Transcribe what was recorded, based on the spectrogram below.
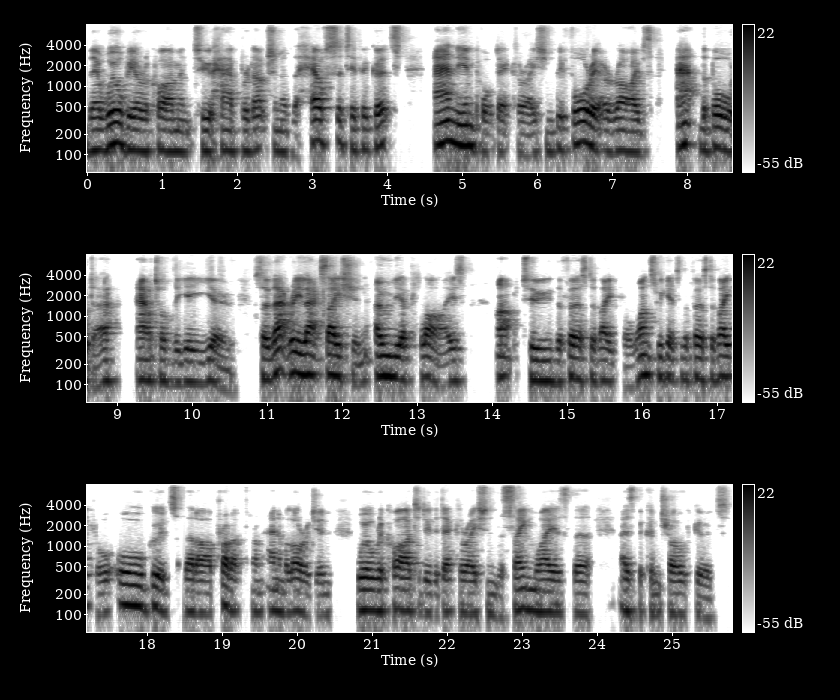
there will be a requirement to have production of the health certificates and the import declaration before it arrives at the border out of the EU. So that relaxation only applies up to the 1st of April. Once we get to the 1st of April, all goods that are product from animal origin will require to do the declaration the same way as the as the controlled goods.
